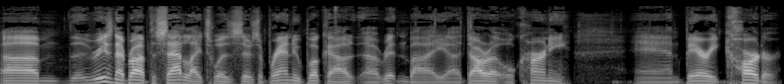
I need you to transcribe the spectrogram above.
Um, the reason I brought up the satellites was there's a brand new book out uh, written by uh, Dara O'Kearney and Barry Carter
